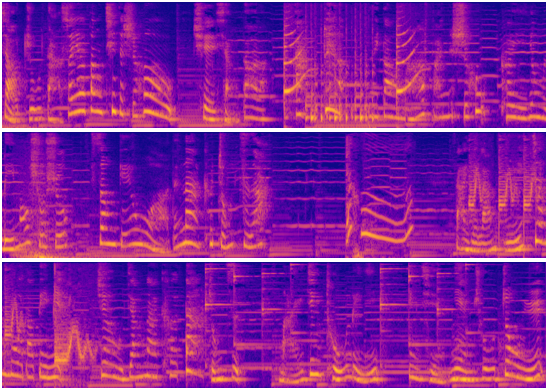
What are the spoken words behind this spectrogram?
小猪打算要放弃的时候，却想到了啊，对了，遇到麻烦的时候。可以用狸猫叔叔送给我的那颗种子啊！呀呼！大野狼一降落到地面，就将那颗大种子埋进土里，并且念出咒语。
